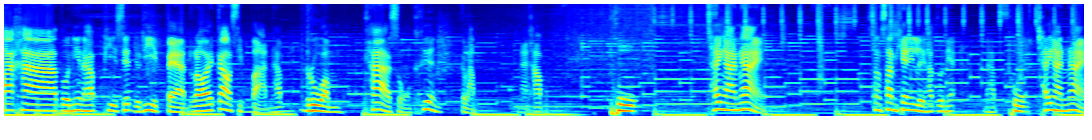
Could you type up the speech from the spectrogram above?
ราคาตัวนี้นะครับพรีเซตอยู่ที่ 890 บาทครับ รวมค่าส่งเครื่องกลับนะครับ ถูกใช้งานง่าย สั้นๆ แค่นี้เลยครับตัวเนี้ยนะครับถูกใช้งานง่าย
